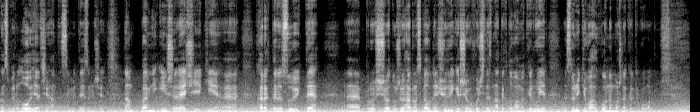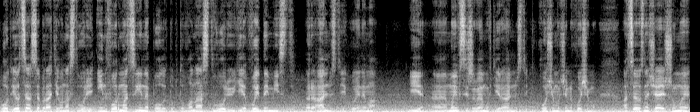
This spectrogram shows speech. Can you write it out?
конспірологія чи антисемітизм, чи там певні інші речі, які характеризують те, про що дуже гарно сказав один чоловік. Якщо ви хочете знати, хто вами керує, зверніть увагу, кого не можна критикувати. От, і оця вся браття, вона створює інформаційне поле, тобто вона створює видимість реальності, якої нема. І е, ми всі живемо в тій реальності, хочемо чи не хочемо. А це означає, що ми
